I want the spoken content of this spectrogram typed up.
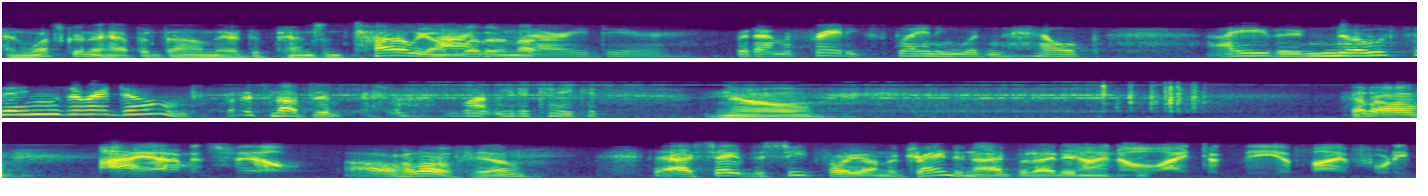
And what's going to happen down there depends entirely on I'm whether or not. sorry, dear, but I'm afraid explaining wouldn't help. I either know things or I don't. But it's not the. Oh, you want me to take it? No. Hello. Hi, Adam. It's Phil. Oh, hello, Phil. I saved the seat for you on the train tonight, but I didn't. Yeah, I know. I took the uh, 542.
